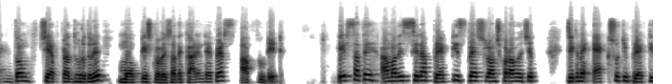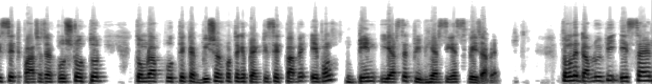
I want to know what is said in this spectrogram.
একদম চ্যাপ্টার ধরে ধরে মক টেস্ট পাবে, সাথে current affairs up to date এর সাথে আমাদের সেরা প্র্যাকটিস ব্যাচ লঞ্চ করা হয়েছে, যেখানে একশোটি প্র্যাকটিস সেট পাঁচ হাজার প্রশ্ন উত্তর। তোমরা প্রত্যেকটা বিষয়ের পর থেকে প্র্যাকটিস সেট পাবে এবং টেন ইয়ার্স এর প্রিভিয়াস ইয়ার্স পেয়ে যাবে। তোমাদের ডাব্লিউপি এসআই এর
